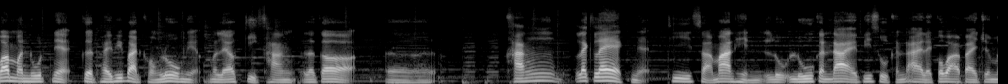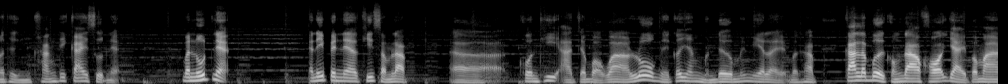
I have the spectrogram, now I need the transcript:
ว่ามนุษย์เนี่ยเกิดภัยพิบัติของโลกเนี่ยมาแล้วกี่ครั้งแล้วก็เครั้งแรก ๆ เนี่ยที่สามารถเห็นรรู้กันได้พิสูจน์กันได้แล้วก็ว่าไปจนมาถึงครั้งที่ใกล้สุดเนี่ย มนุษย์เนี่ย อันนี้เป็นแนวคิดสำหรับคนที่อาจจะบอกว่าโลกเนี่ยก็ยังเหมือนเดิมไม่มีอะไรนะครับการระเบิดของดาวเคราะห์ใหญ่ประมาณ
